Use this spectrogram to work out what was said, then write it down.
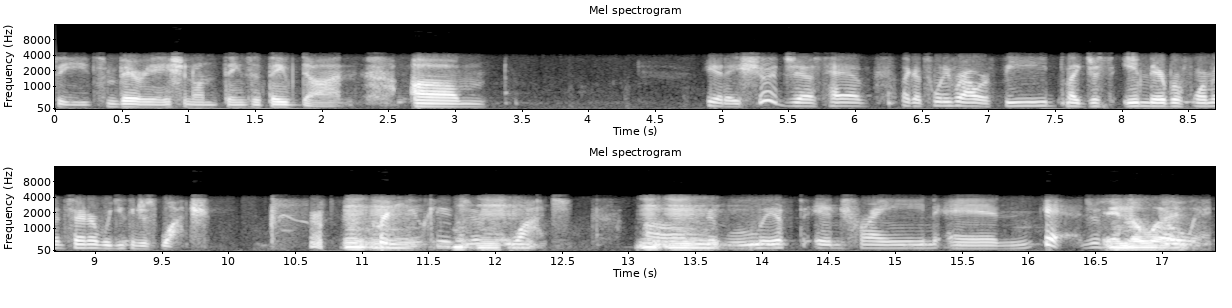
see some variation on things that they've done. Um, yeah, they should just have like a 24-hour feed, like just in their performance center where you can just watch. Where you can just Mm-mm. watch um, Mm-mm. them lift and train and yeah, just Ain't no way. go at it.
